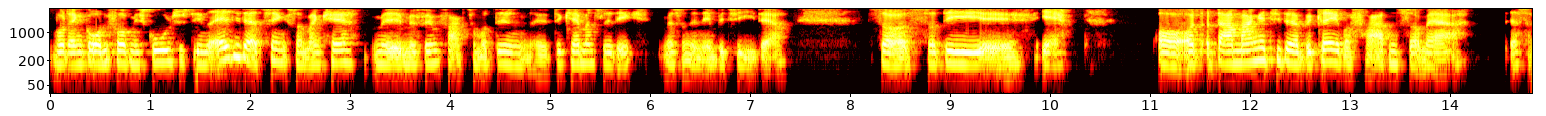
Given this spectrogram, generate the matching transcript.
hvordan går det for dem i skolesystemet. Alle de der ting, som man kan med, med femfaktormodellen, øh, det kan man slet ikke med sådan en MBTI der. Så, så det, øh, ja, og, og, og der er mange af de der begreber fra den, som er altså,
